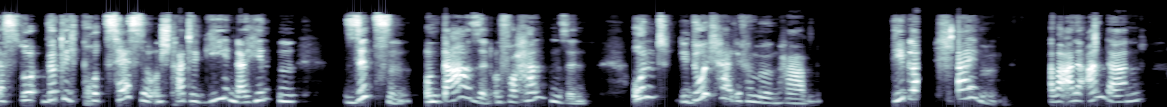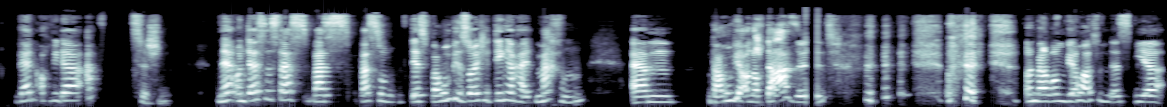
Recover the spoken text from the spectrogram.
dass so wirklich Prozesse und Strategien da hinten sitzen und da sind und vorhanden sind und die Durchhaltevermögen haben, die bleiben. Aber alle anderen werden auch wieder abzischen. Ne? Und das ist das, was, was so, das, warum wir solche Dinge halt machen, ähm, warum wir auch noch da sind und warum wir hoffen, dass wir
